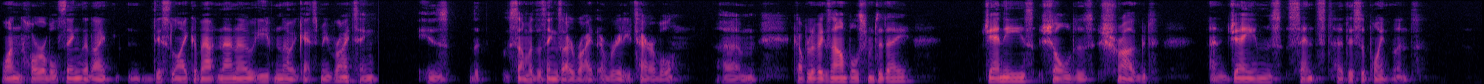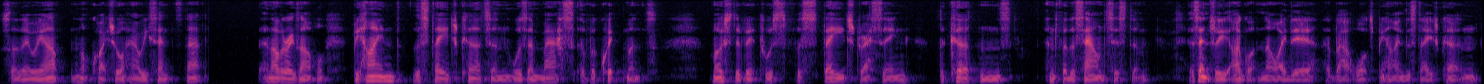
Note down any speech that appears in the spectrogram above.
One horrible thing that I dislike about Nano, even though it gets me writing, is that some of the things I write are really terrible. A um, couple of examples from today. Jenny's shoulders shrugged, and James sensed her disappointment. So there we are. Not quite sure how he sensed that. Another example. Behind the stage curtain was a mass of equipment. Most of it was for stage dressing, the curtains, and for the sound system. Essentially, I've got no idea about what's behind the stage curtain,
